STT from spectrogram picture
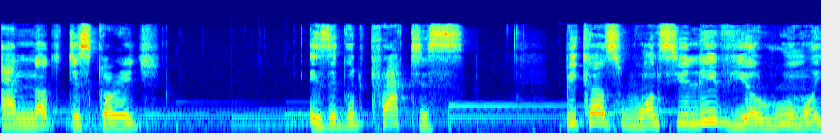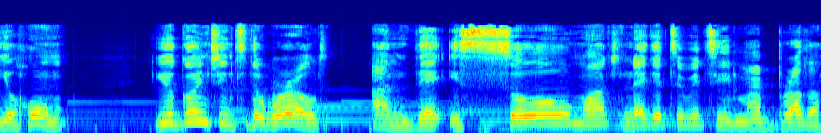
and not discourage is a good practice because once you leave your room or your home, you're going into the world and there is so much negativity, my brother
